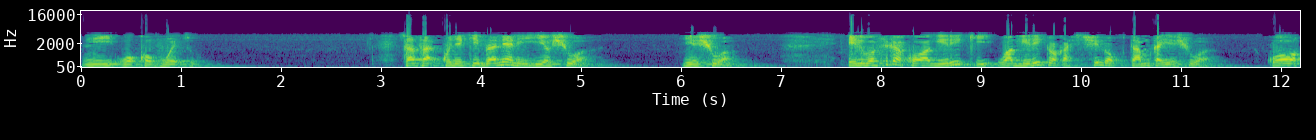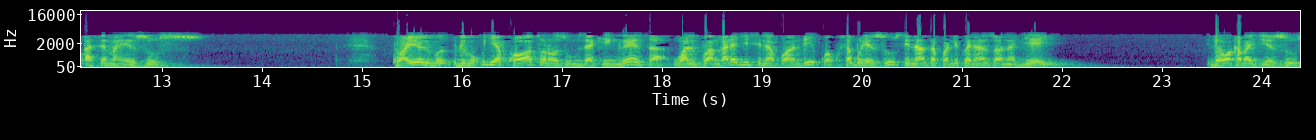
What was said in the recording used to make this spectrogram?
ni wokovu wetu. Sasa kwenye kibrania ni yeshua yeshua. Ilivyofika kwa wagiriki wagiriki wakashindwa kutamka yeshua kwao wakasema jesus. Kwa hiyo ilivyokuja kwa watu wanaozungumza kiingereza walivyoangalia jinsi inavyoandikwa kwa sababu jesus inaanza kuandikwa inaanza na j. Itakuwa kama jesus.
